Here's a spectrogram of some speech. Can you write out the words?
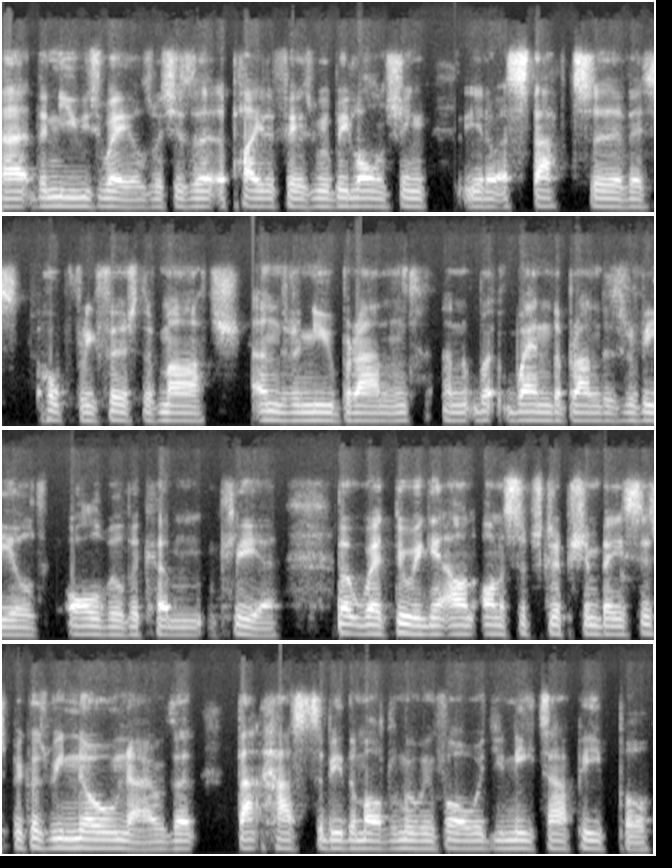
uh, the News Wales, which is a, a, pilot phase. We'll be launching, you know, a staffed service, hopefully first of March, under a new brand. And w- when the brand is revealed, all will become clear. But we're doing it on, on a subscription basis because we know now that that has to be the model moving forward. You need to have people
